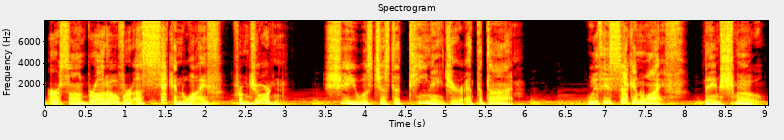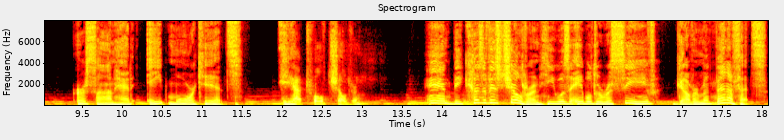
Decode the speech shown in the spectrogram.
Irsan brought over a second wife from Jordan. She was just a teenager at the time. With his second wife, named Shmou, Irsan had eight more kids. He had 12 children. And because of his children, he was able to receive government benefits.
